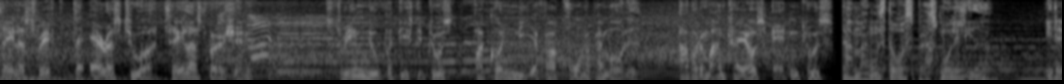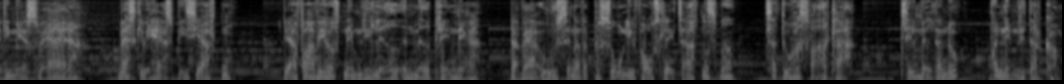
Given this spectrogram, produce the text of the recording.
Taylor Swift The Eras Tour, Taylor's version. Stream nu på Disney Plus fra kun 49 kroner per måned. Abonnement kræves 18 plus. Der er mange store spørgsmål i livet. Et af de mere svære er, hvad skal vi have at spise i aften? Derfor har vi hos Nemlig lavet en madplanlægger, der hver uge sender dig personlige forslag til aftensmad, så du har svaret klar. Tilmeld dig nu på nemlig.com.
